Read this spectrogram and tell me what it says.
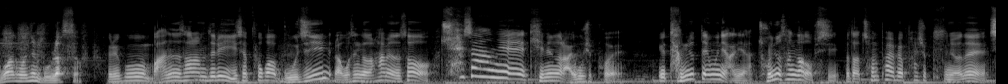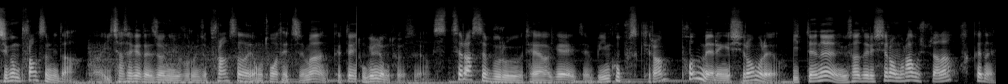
뭐 하는 건지 몰랐어. 그리고 많은 사람들이 이 세포가 뭐지? 라고 생각을 하면서 췌장의 기능을 알고 싶어 해. 이게 당뇨 때문이 아니야. 전혀 상관없이. 그러다 1889년에 지금 프랑스입니다. 2차 세계대전 이후로 이제 프랑스가 영토가 됐지만 그때 독일 영토였어요. 스트라스부르 대학에 이제 민코프스키랑 폰 메링이 실험을 해요. 이때는 의사들이 실험을 하고 싶잖아? 화끈해.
